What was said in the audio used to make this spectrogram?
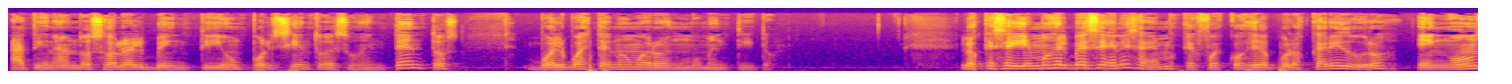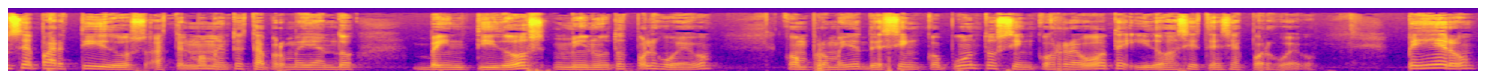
atinando solo el 21% de sus intentos. Vuelvo a este número en un momentito. Los que seguimos el BCN sabemos que fue escogido por los cariduros. En 11 partidos hasta el momento está promediando 22 minutos por juego, con promedios de 5 puntos, 5 rebotes y 2 asistencias por juego. Pero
